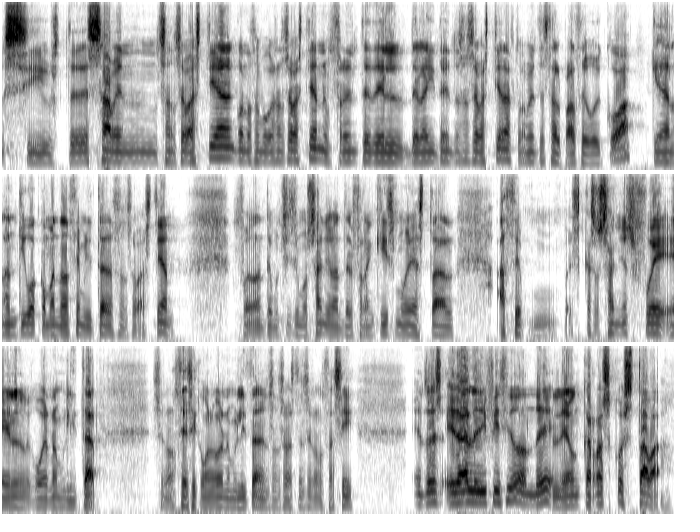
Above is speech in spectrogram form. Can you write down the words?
Si ustedes saben San Sebastián, conocen un poco San Sebastián, enfrente del, del Ayuntamiento de San Sebastián actualmente está el Palacio de Goicoa, que era la antigua comandancia militar de San Sebastián. Fue durante muchísimos años, durante el franquismo y hasta hace pues, escasos años fue el gobierno militar. Se conocía así como el gobierno militar, en San Sebastián se conoce así. Entonces era el edificio donde León Carrasco estaba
